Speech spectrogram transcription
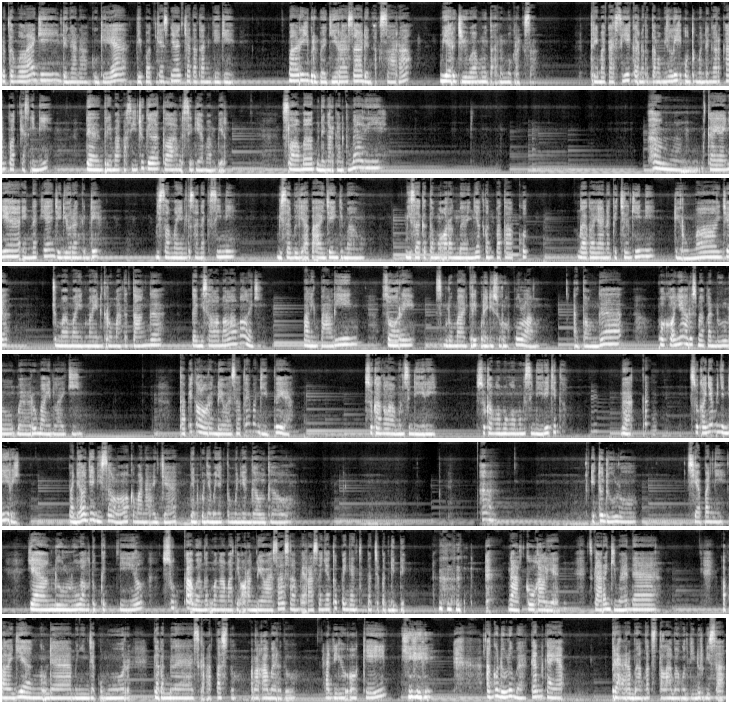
Ketemu lagi dengan aku Gea di podcastnya Catatan GG. Mari berbagi rasa dan aksara, biar jiwamu tak remuk reksa. Terima kasih karena tetap memilih untuk mendengarkan podcast ini, dan terima kasih juga telah bersedia mampir. Selamat mendengarkan kembali. Hmm, Kayaknya enak ya jadi orang gede. Bisa main ke sana ke sini. Bisa beli apa aja yang dimau. Bisa ketemu orang banyak tanpa takut. Gak kayak anak kecil gini, di rumah aja. Cuma main-main ke rumah tetangga. Gak bisa lama-lama lagi. Paling-paling sore sebelum maghrib udah disuruh pulang. Atau enggak, Pokoknya harus makan dulu, baru main lagi. Tapi kalau orang dewasa tuh emang gitu ya? Suka ngelamun sendiri, suka ngomong-ngomong sendiri gitu. Bahkan sukanya menyendiri. Padahal dia bisa loh ke mana aja dan punya banyak temen yang gaul-gaul. Itu dulu siapa nih yang dulu waktu kecil suka banget mengamati orang dewasa sampai rasanya tuh pengen cepet-cepet gede. Ngaku kalian. Sekarang gimana? Apalagi yang udah menginjak umur 18 ke atas tuh. Apa kabar tuh? Are you okay? Aku dulu bahkan kayak berharap banget setelah bangun tidur bisa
